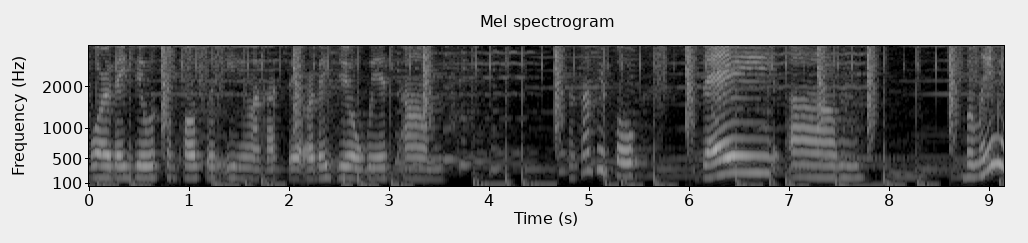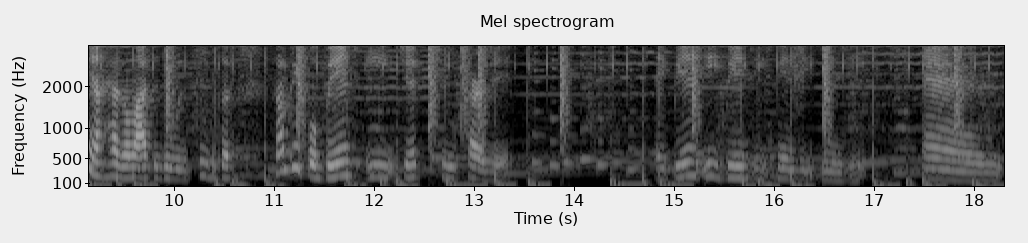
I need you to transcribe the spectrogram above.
or they deal with compulsive eating, like I said, or they deal with, um, and some people, they, um, bulimia has a lot to do with it too because some people binge eat just to purge it. They binge eat, binge eat, binge eat, binge eat. And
